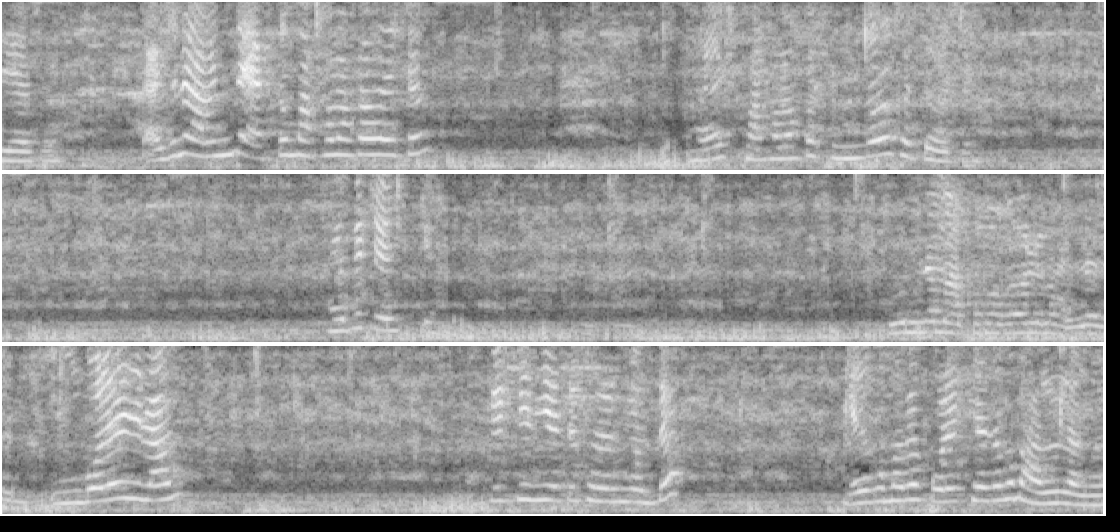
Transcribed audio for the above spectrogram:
দিয়েছে। তাই জন্য আমি কিন্তু এত মাখা মাখা হয়েছে। বেশ মাখা মাখা সুন্দর খেতে হয়েছে। হেভি টেস্টি মাখা মাখা হলে ভালো লাগে বলে দিলাম। কী কী দিয়েছে থোড়ের মধ্যে। এরকমভাবে করে খেয়ে দেবো ভালো লাগবে।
